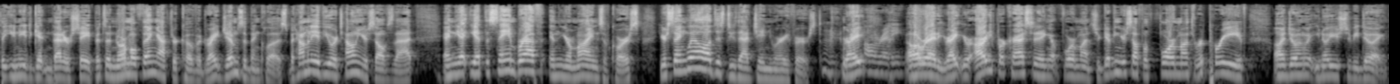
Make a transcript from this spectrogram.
that you need to get in better shape? It's a normal thing after covid right? Gyms have been closed. But how many of you are telling yourselves that? And yet yet the same breath in your minds of course. You're saying well i'll just do that january 1st Hmm. right? Already. Already, right? You're already procrastinating at four months. You're giving yourself a four month reprieve on doing what you know you should be doing.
